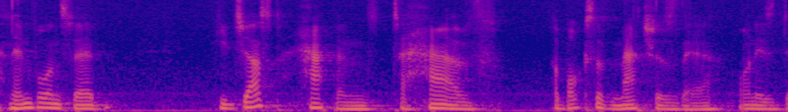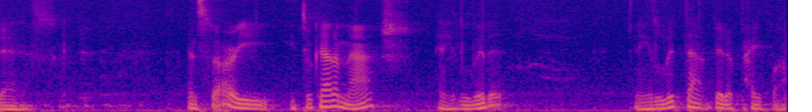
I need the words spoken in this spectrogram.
And then Vaughan said, he just happened to have a box of matches there on his desk. And so he, he took out a match and he lit it, and he lit that bit of paper.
